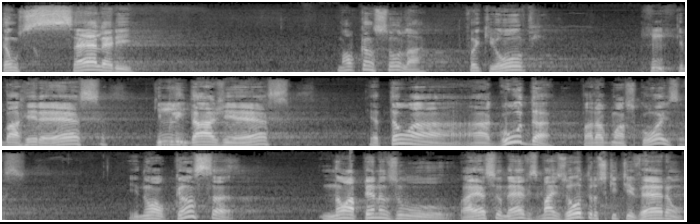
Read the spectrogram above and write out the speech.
tão célere, não alcançou lá. Foi que houve? Que barreira é essa? Que blindagem é essa? É tão a- aguda para algumas coisas e não alcança não apenas o Aécio Neves, mas outros que tiveram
